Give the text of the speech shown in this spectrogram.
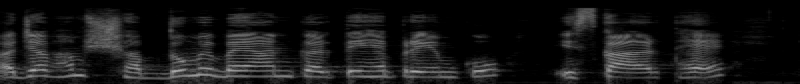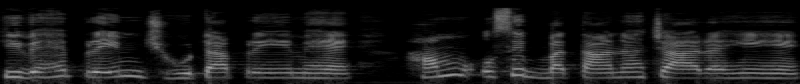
और जब हम शब्दों में बयान करते हैं प्रेम को, इसका अर्थ है कि वह प्रेम झूठा प्रेम है, हम उसे बताना चाह रहे हैं।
